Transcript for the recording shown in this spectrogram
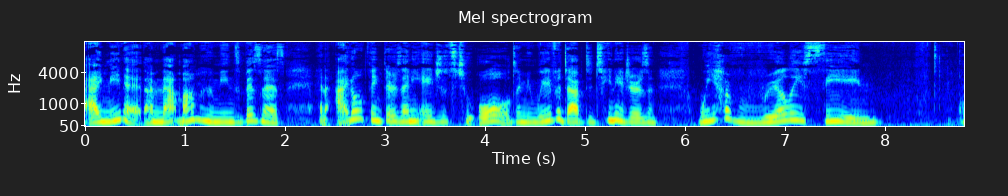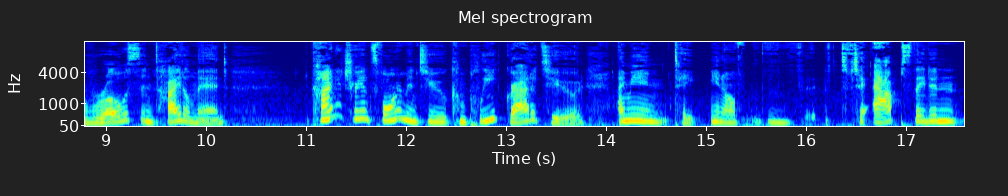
I mean it. I'm that mom who means business. And I don't think there's any age that's too old. I mean, we've adopted teenagers and we have really seen gross entitlement kind of transform into complete gratitude. I mean, take, you know, to apps they didn't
